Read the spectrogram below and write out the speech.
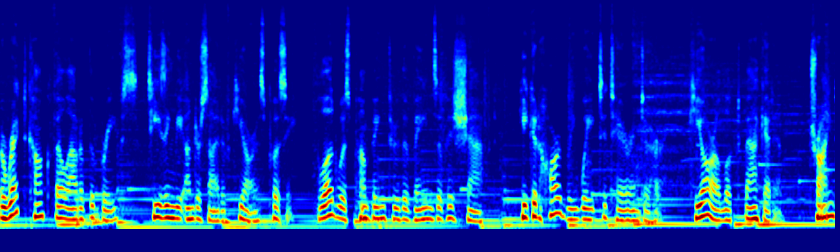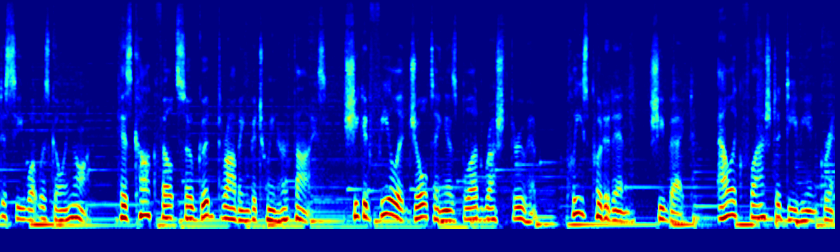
erect cock fell out of the briefs, teasing the underside of Kiara's pussy. Blood was pumping through the veins of his shaft. He could hardly wait to tear into her. Kiara looked back at him, trying to see what was going on. His cock felt so good throbbing between her thighs. She could feel it jolting as blood rushed through him. Please put it in, she begged. Alec flashed a deviant grin,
